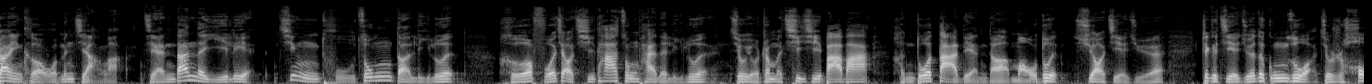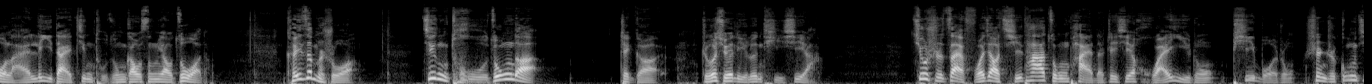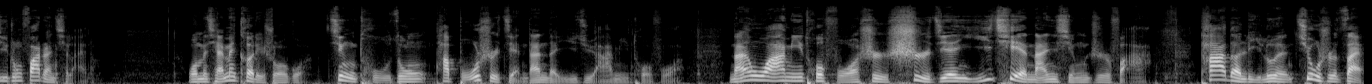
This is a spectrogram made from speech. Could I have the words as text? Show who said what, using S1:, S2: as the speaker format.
S1: 上一课我们讲了简单的一列净土宗的理论和佛教其他宗派的理论，就有这么七七八八很多大点的矛盾需要解决。这个解决的工作就是后来历代净土宗高僧要做的。可以这么说，净土宗的这个哲学理论体系啊，就是在佛教其他宗派的这些怀疑中、批驳中，甚至攻击中发展起来的。我们前面课里说过，净土宗它不是简单的一句阿弥陀佛，南无阿弥陀佛是世间一切难行之法，它的理论就是在。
